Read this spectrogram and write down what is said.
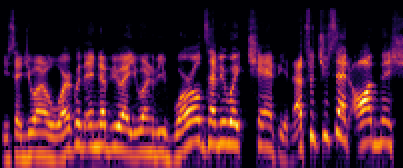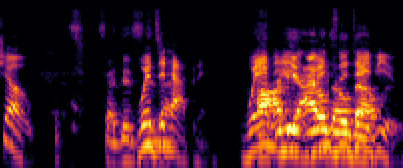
you said you want to work with NWA. You want to be world's heavyweight champion. That's what you said on this show. So this When's it happening? When uh, I mean, I don't know the about, debut?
